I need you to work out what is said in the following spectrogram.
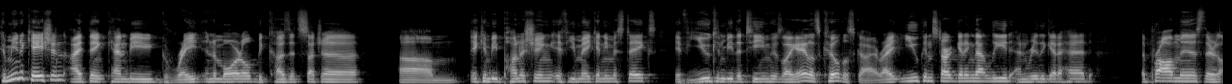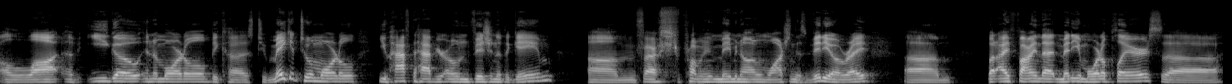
Communication, I think, can be great in immortal because it's such a um, it can be punishing if you make any mistakes. If you can be the team who's like, hey, let's kill this guy, right? You can start getting that lead and really get ahead. The problem is there's a lot of ego in Immortal because to make it to Immortal, you have to have your own vision of the game. Um, in fact, probably maybe not even watching this video, right? Um, but I find that many Immortal players, uh,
